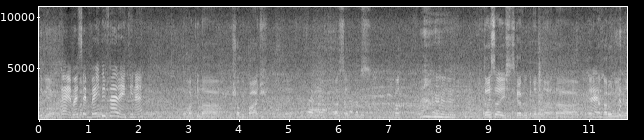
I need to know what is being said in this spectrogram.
de linha. É, vai ser bem diferente, né? Estamos aqui na, no Shopping Pátio, né? Graças a Deus. Então é isso aí, se inscreve no canal da, da É. Carolina,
